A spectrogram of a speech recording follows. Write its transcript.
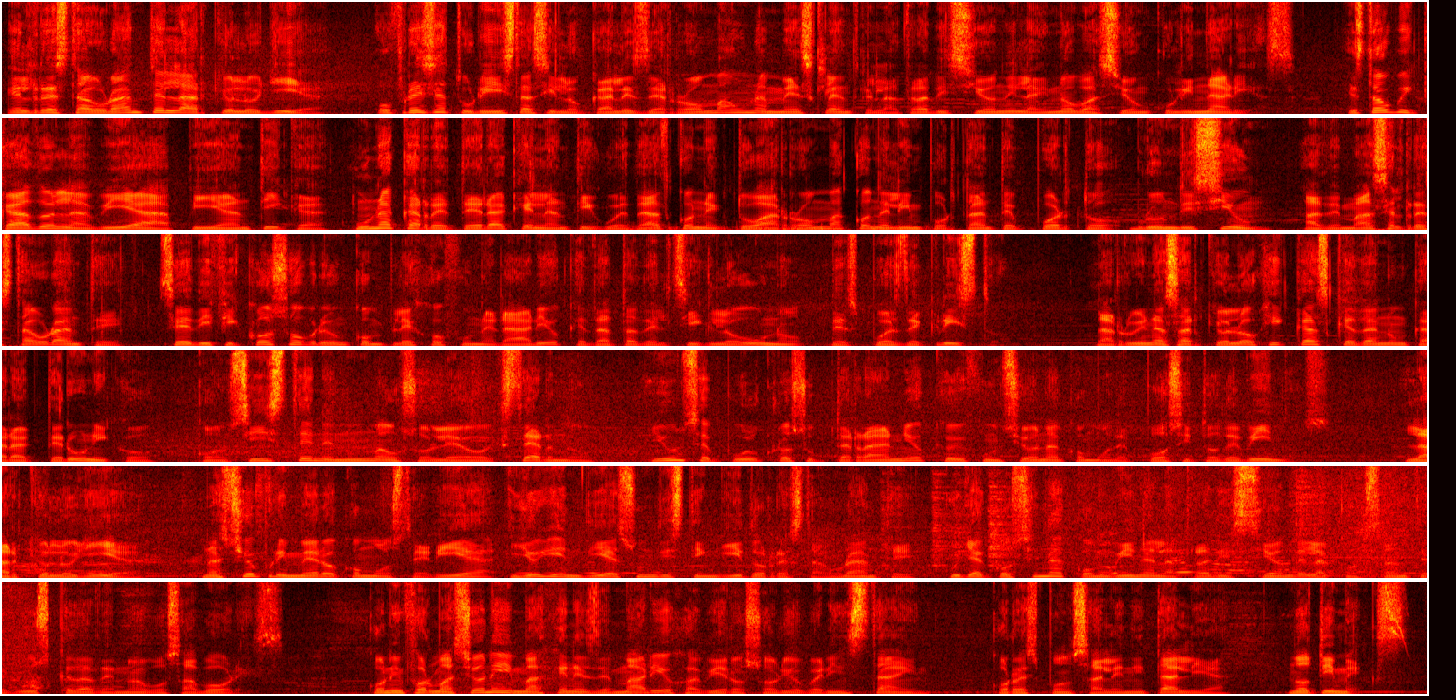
El restaurante La Arqueología ofrece a turistas y locales de Roma una mezcla entre la tradición y la innovación culinarias. Está ubicado en la Vía Apia Antica, una carretera que en la antigüedad conectó a Roma con el importante puerto Brundisium. Además, el restaurante se edificó sobre un complejo funerario que data del siglo I después de Cristo. Las ruinas arqueológicas que dan un carácter único consisten en un mausoleo externo y un sepulcro subterráneo que hoy funciona como depósito de vinos. La arqueología nació primero como hostería y hoy en día es un distinguido restaurante cuya cocina combina la tradición de la constante búsqueda de nuevos sabores. Con información e imágenes de Mario Javier Osorio Berinstein, corresponsal en Italia, Notimex.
